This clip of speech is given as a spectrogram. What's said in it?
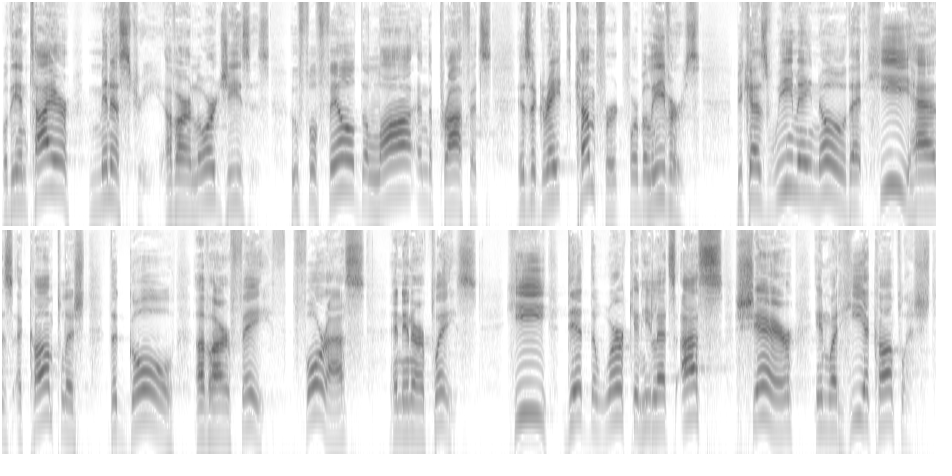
Well, the entire ministry of our Lord Jesus, who fulfilled the law and the prophets, is a great comfort for believers because we may know that He has accomplished the goal of our faith for us and in our place. He did the work and He lets us share in what He accomplished.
